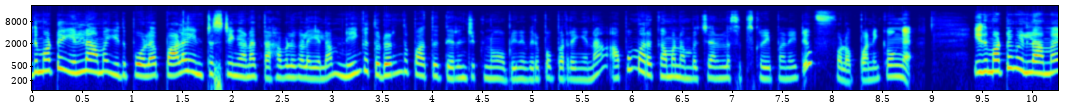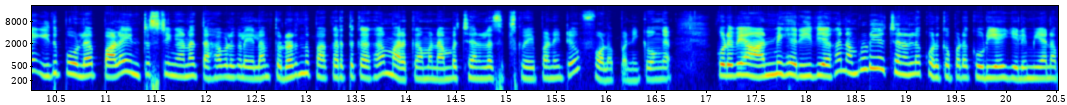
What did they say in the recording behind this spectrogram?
இது மட்டும் இல்லாமல் இது போல் பல இன்ட்ரெஸ்டிங்கான தகவல்களை எல்லாம் நீங்கள் தொடர்ந்து பார்த்து தெரிஞ்சுக்கணும் அப்படின்னு விருப்பப்படுறீங்கன்னா அப்போ மறக்காமல் நம்ம சேனலை சப்ஸ்கிரைப் பண்ணிவிட்டு ஃபாலோ பண்ணிக்கோங்க. இது மட்டும் இல்லாமல் இது போல் பல இன்ட்ரெஸ்டிங்கான தகவல்களை எல்லாம் தொடர்ந்து பார்க்கறதுக்காக மறக்காமல் நம்ம சேனலை சப்ஸ்கிரைப் பண்ணிவிட்டு ஃபாலோ பண்ணிக்கோங்க. கூடவே ஆன்மீக ரீதியாக நம்மளுடைய சேனலில் கொடுக்கப்படக்கூடிய எளிமையான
